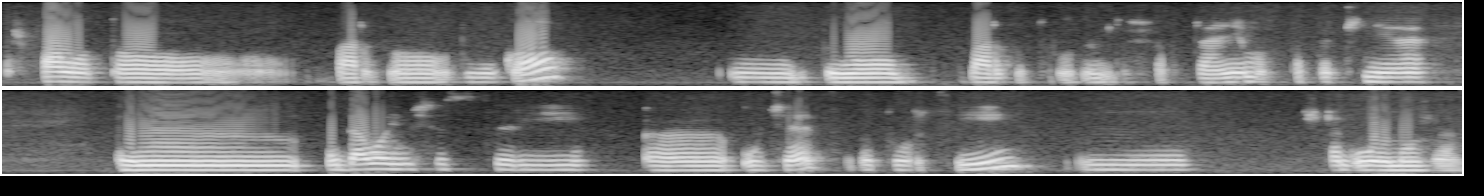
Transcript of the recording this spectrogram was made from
Trwało to bardzo długo. Było bardzo trudnym doświadczeniem. Ostatecznie um, udało im się z Syrii um, uciec do Turcji. Szczegóły może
